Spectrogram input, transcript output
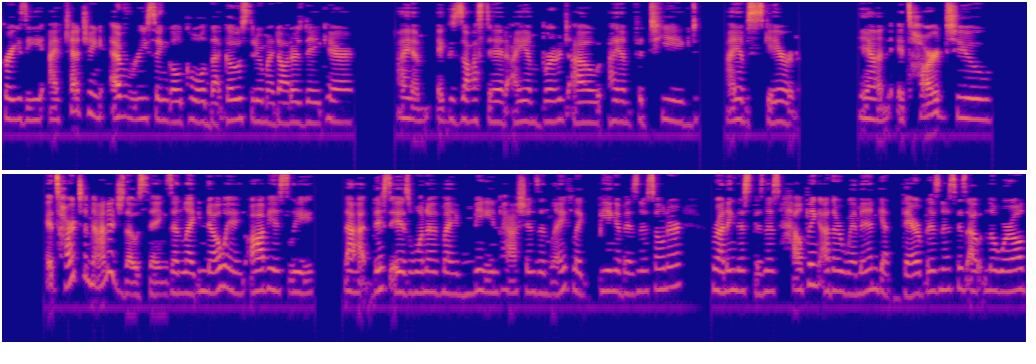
crazy. I'm catching every single cold that goes through my daughter's daycare. I am exhausted. I am burnt out. I am fatigued. I am scared. And it's hard to, it's hard to manage those things. And like knowing, obviously, that this is one of my main passions in life, like being a business owner, running this business, helping other women get their businesses out in the world,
